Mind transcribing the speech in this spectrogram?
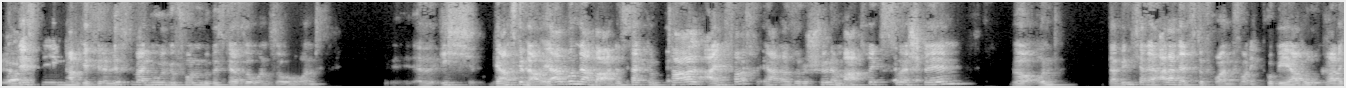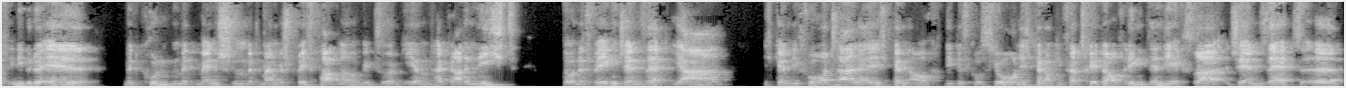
ja. Und deswegen habe ich jetzt wieder eine Liste bei Google gefunden, du bist ja so und so. Und also ich, ganz genau, ja, wunderbar. Das ist halt total einfach, ja, da so eine schöne Matrix zu erstellen. So, und da bin ich ja der allerletzte Freund von. Ich probiere ja hochgradig individuell mit Kunden, mit Menschen, mit meinem Gesprächspartner irgendwie zu agieren und halt gerade nicht. So, und deswegen Gen Z, ja, ich kenne die Vorurteile, ich kenne auch die Diskussion, ich kenne auch die Vertreter auf LinkedIn, die extra Gen Z äh,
